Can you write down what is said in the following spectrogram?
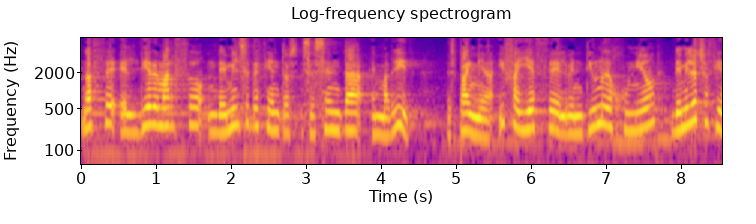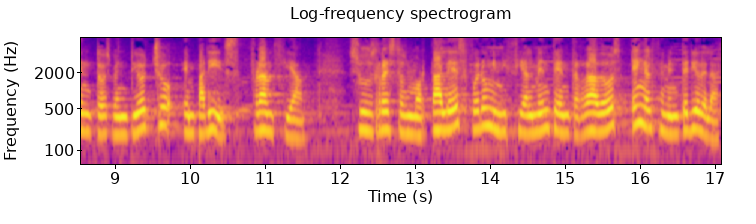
Nace el 10 de marzo de 1760 en Madrid, España, y fallece el 21 de junio de 1828 en París, Francia. Sus restos mortales fueron inicialmente enterrados en el cementerio de la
